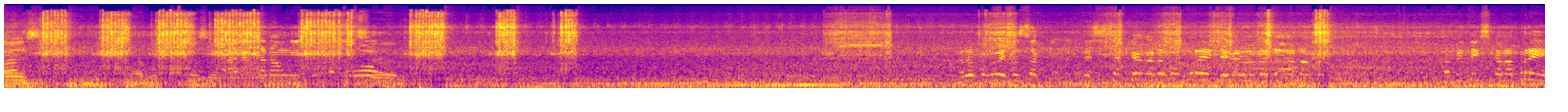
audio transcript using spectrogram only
Guys. Pero pag may sasakyan, may sasakyan ka naman pre, di ka na nadaan ng... Kabitiks ka na pre.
